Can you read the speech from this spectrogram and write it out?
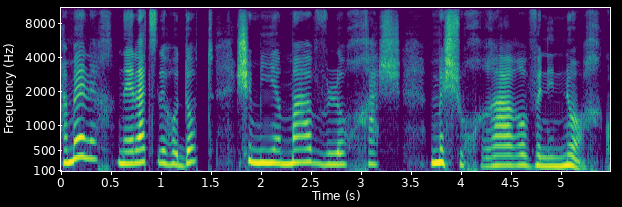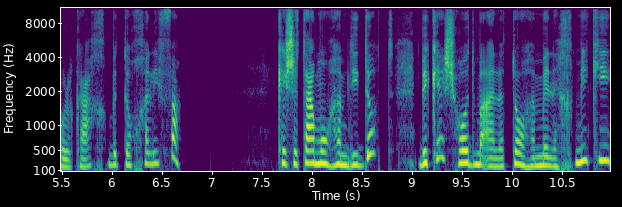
המלך נאלץ להודות שמימיו לא חש משוחרר ונינוח כל כך בתוך חליפה. כשתמו המדידות, ביקש הוד מעלתו המלך מיקי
